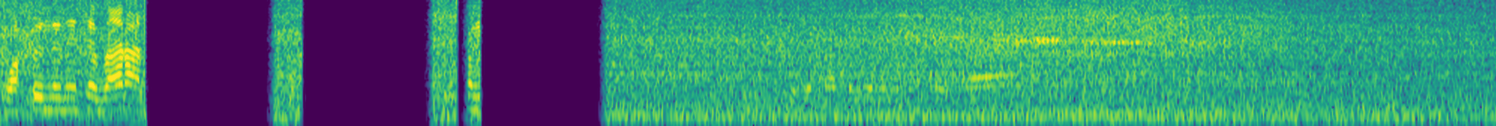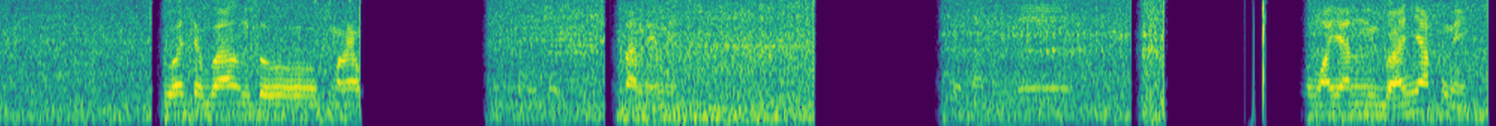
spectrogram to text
waktu Indonesia Barat. Gue coba untuk melewati ini lumayan banyak nih.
